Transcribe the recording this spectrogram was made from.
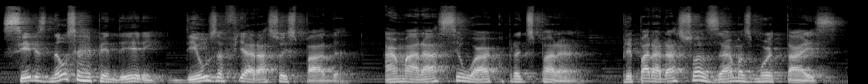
Se eles não se arrependerem, Deus afiará sua espada, armará seu arco para disparar, preparará suas armas mortais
